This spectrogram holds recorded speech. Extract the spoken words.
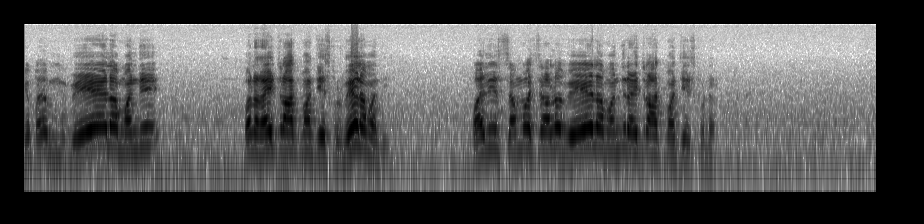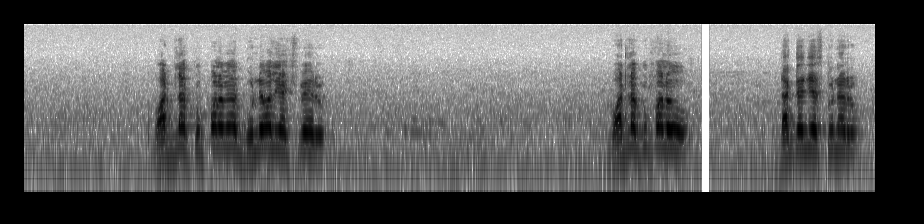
ఇక పది వేల మంది వాళ్ళ రైతులు ఆత్మహత్య చేసుకున్నారు. వేల మంది. పది సంవత్సరాలు వేల మంది రైతులు ఆత్మహత్య చేసుకుంటారు వడ్ల కుప్పల మీద గుండె వాళ్ళు చచ్చిపోయారు. వడ్ల కుప్పలు దగ్ధం చేసుకున్నారు.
